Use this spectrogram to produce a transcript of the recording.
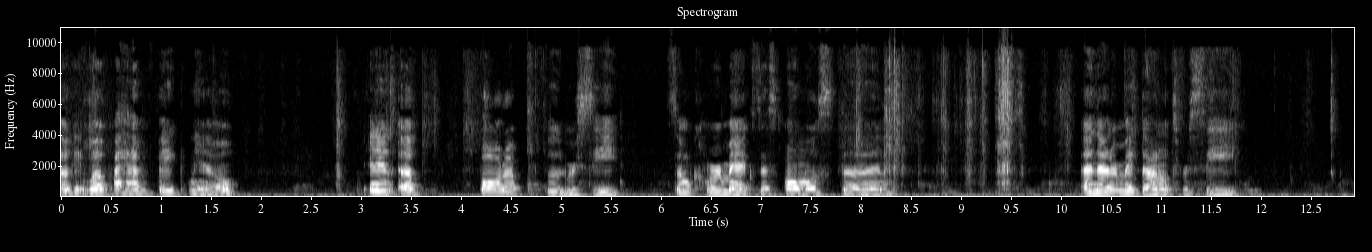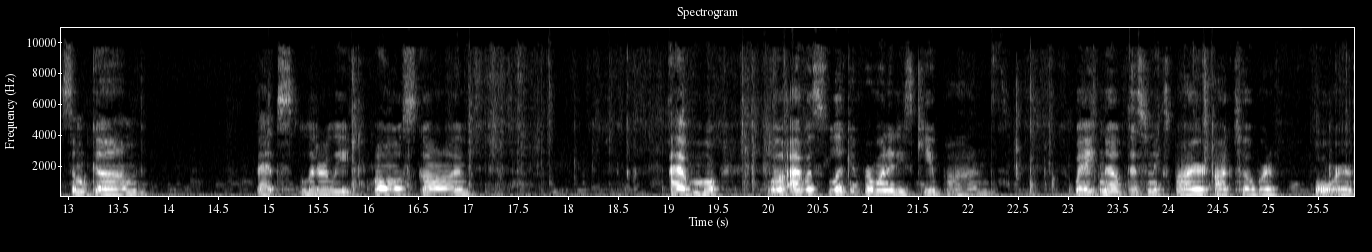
Okay, well, I have a fake nail and a bought up food receipt, some Carmex that's almost done, another McDonald's receipt, some gum that's literally almost gone. I have more. Well, I was looking for one of these coupons. Wait, nope, this one expired October 4th.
